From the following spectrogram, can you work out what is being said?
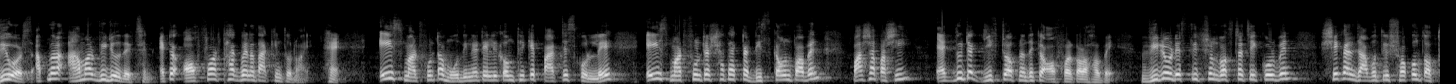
viewers আপনারা আমার ভিডিও দেখছেন। একটা অফার থাকবে না তা কিন্তু নয়। হ্যাঁ এই স্মার্টফোনটা মদিনা টেলিকম থেকে পারচেস করলে এই স্মার্টফোনটার সাথে একটা ডিসকাউন্ট পাবেন। পাশাপাশি এক দুইটা গিফটও আপনাদেরকে অফার করা হবে। ভিডিও ডেসক্রিপশন বক্সটা চেক করবেন। সেখানে যাবতীয় সকল তথ্য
